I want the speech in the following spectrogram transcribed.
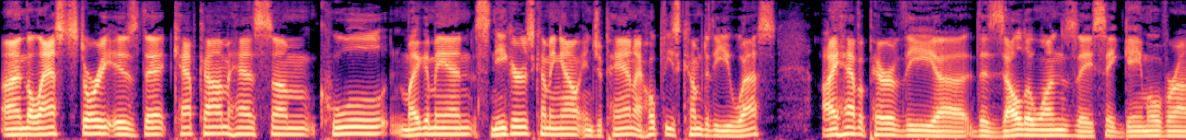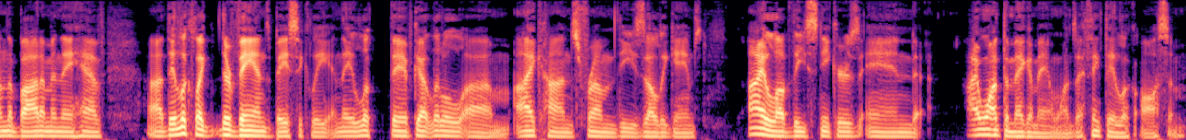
And the last story is that Capcom has some cool Mega Man sneakers coming out in Japan. I hope these come to the US. I have a pair of the uh, the Zelda ones. They say "Game Over" on the bottom, and they have uh, they look like they're Vans basically, and they look they've got little um, icons from the Zelda games. I love these sneakers, and I want the Mega Man ones. I think they look awesome.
